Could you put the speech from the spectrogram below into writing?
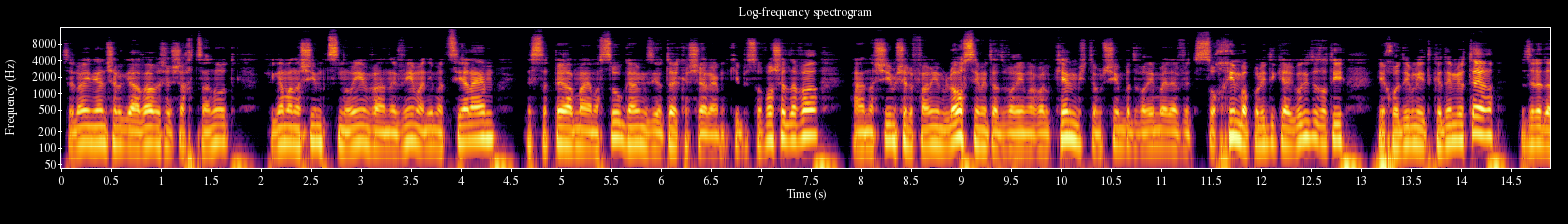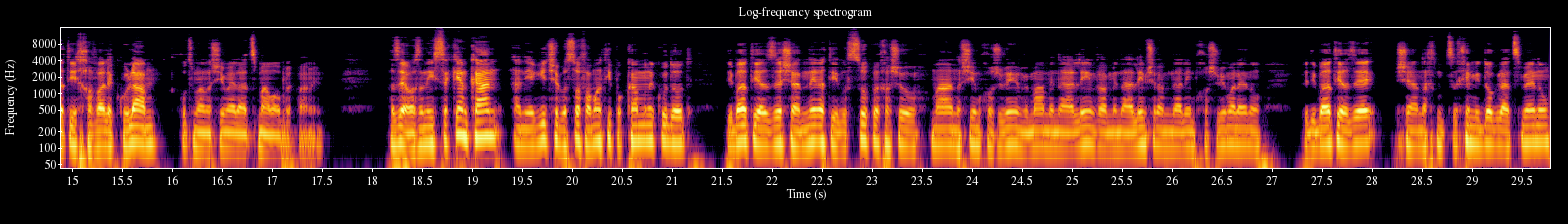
זה לא עניין של גאווה ושל שחצנות, וגם אנשים צנועים וענבים אני מציע להם לספר על מה הם עשו גם אם זה יותר קשה להם. כי בסופו של דבר האנשים שלפעמים לא עושים את הדברים אבל כן משתמשים בדברים האלה ושוחים בפוליטיקה הארגונית הזאת יכולים להתקדם יותר, וזה לדעתי חבל לכולם, חוץ מהאנשים האלה עצמם הרבה פעמים. אז זהו, אז אני אסכם כאן, אני אגיד שבסוף אמרתי פה כמה נקודות, דיברתי על זה שהנרטיב הוא סופר חשוב, מה האנשים חושבים ומה המנהלים והמנהלים של המנהלים חושבים עלינו, ודיברתי על זה שאנחנו צריכים לדאוג לעצמנו,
